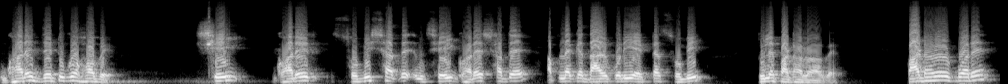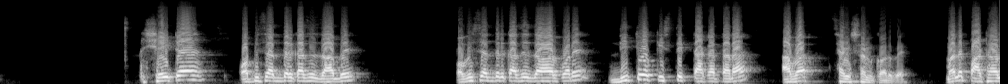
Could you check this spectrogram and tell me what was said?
ঘরের যেটুকু হবে, সেই ঘরের ছবির সাথে, সেই ঘরের সাথে আপনাকে দাঁড় করিয়ে একটা ছবি তুলে পাঠানো হবে। পাঠানোর পরে সেইটা অফিসারদের কাছে যাবে। অফিসারদের কাছে যাওয়ার পরে দ্বিতীয় কিস্তির টাকা তারা আবার স্যাংশন করবে। মানে পাঠান,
